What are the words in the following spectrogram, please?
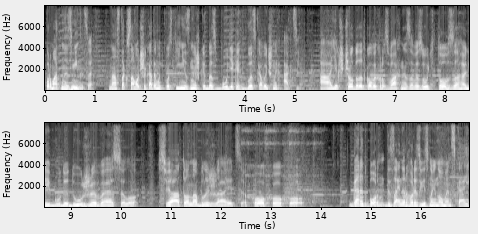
Формат не зміниться. Нас так само чекатимуть постійні знижки без будь-яких блискавичних акцій. А якщо додаткових розваг не завезуть, то взагалі буде дуже весело. Свято наближається. Хо-хо-хо. Гарет Борн, дизайнер горизвісної No Man's Sky,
